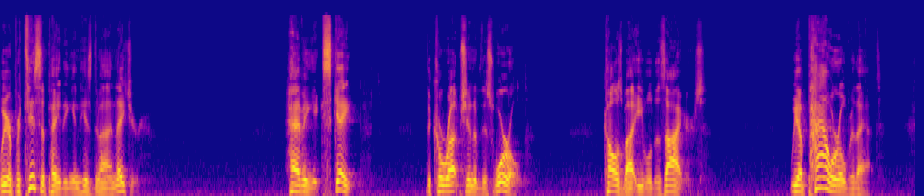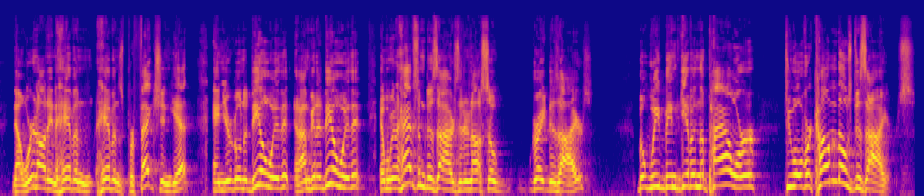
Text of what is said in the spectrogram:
we are participating in his divine nature, having escaped the corruption of this world caused by evil desires. We have power over that. Now we're not in heaven heaven's perfection yet, and you're going to deal with it, and I'm going to deal with it, and we're going to have some desires that are not so great desires. But we've been given the power to overcome those desires.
